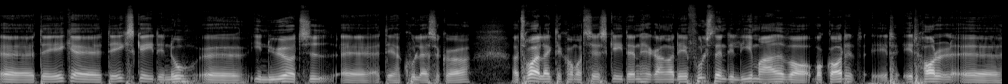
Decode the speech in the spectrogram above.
Øh, det, er ikke, øh, det er ikke sket endnu øh, i nyere tid, øh, at det har kunne lade sig gøre. Og jeg tror heller ikke, det kommer til at ske den her gang, og det er fuldstændig lige meget, hvor, hvor godt et, et, et hold... Øh,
